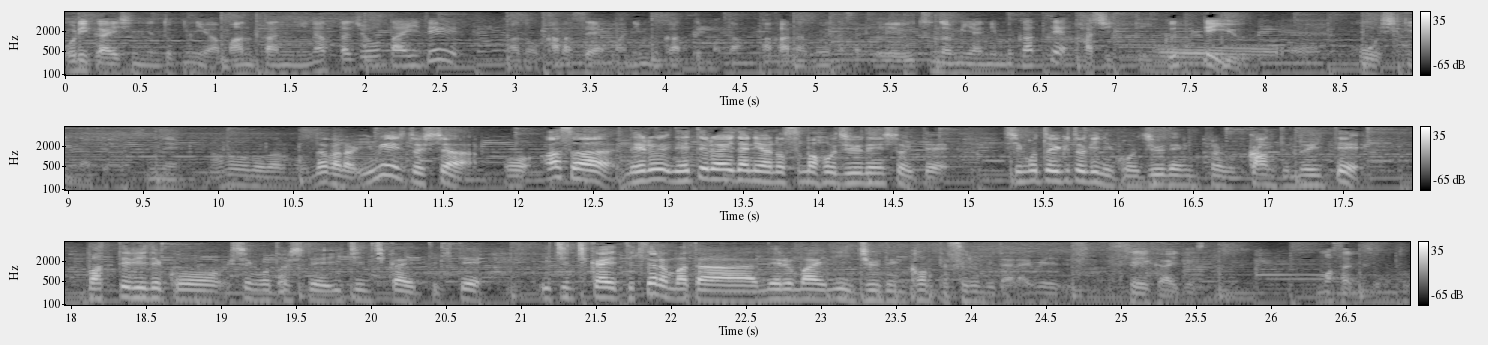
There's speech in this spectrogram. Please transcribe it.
折り返しの時には満タンになった状態であの烏山に向かってまたあからごめんなさい、えー宇都宮に向かって走っていくっていう方式になってますね。なるほどなるほど。だからイメージとしては朝寝る寝てる間にあのスマホ充電しといて仕事行く時にこう充電プラグガンって抜いてバッテリーでこう仕事して1日帰ってきて1日帰ってきたらまた寝る前に充電ゴンってするみたいなイメージです正解ですね。まさにその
